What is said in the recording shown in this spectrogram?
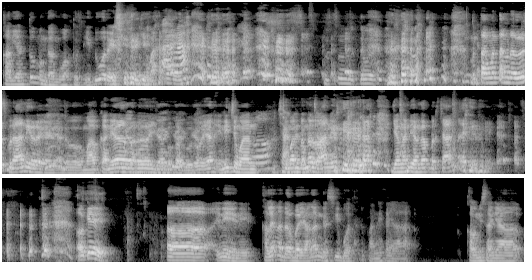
kalian tuh mengganggu waktu tidur ya? gimana ya? Betul betul Mentang-mentang udah lulus berani orang ini. Aduh, maafkan ya Enggak, para Bu, ibu bapak guru ya. Ini cuman Oh, cuman beneran ini. Jangan dianggap bercanda ini. Oke. Eh, ini ini kalian ada bayangan gak sih buat ke depannya kayak kalau misalnya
